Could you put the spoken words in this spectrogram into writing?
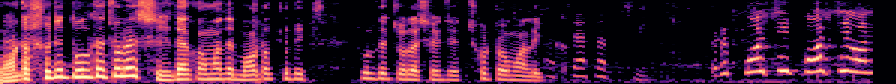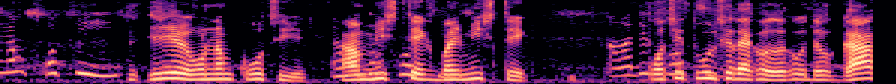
মটরশুঁটি তুলতে চলে এসছিস? দেখো আমাদের মটরশুঁটি তুলতে চলে এসেছে ছোট মালিক। কচি কচি ওর নাম কচি। এ ওর নাম Kochi. Mistake by mistake Kochi তুলছে দেখো দেখো দেখো গাছ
